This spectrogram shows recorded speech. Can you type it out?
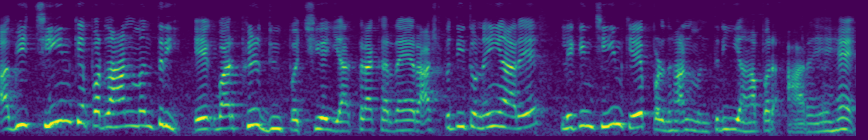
अभी चीन के प्रधानमंत्री एक बार फिर द्विपक्षीय यात्रा कर रहे हैं। राष्ट्रपति तो नहीं आ रहे, लेकिन चीन के प्रधानमंत्री यहाँ पर आ रहे हैं।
